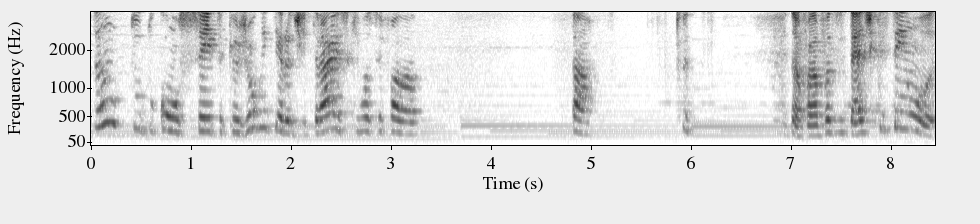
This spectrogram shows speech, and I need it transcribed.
tanto do conceito que o jogo inteiro te traz que você fala. Tá. Não, Final Fantasy Tactics tem o.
